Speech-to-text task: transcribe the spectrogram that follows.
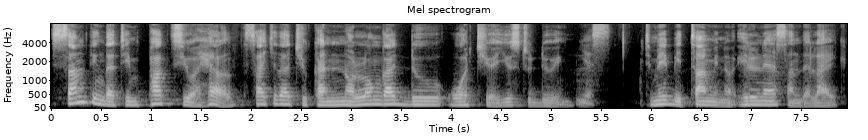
something that impacts your health such that you can no longer do what you're used to doing. Yes. It may be terminal illness and the like.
